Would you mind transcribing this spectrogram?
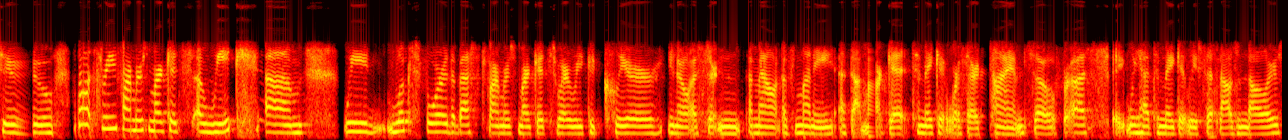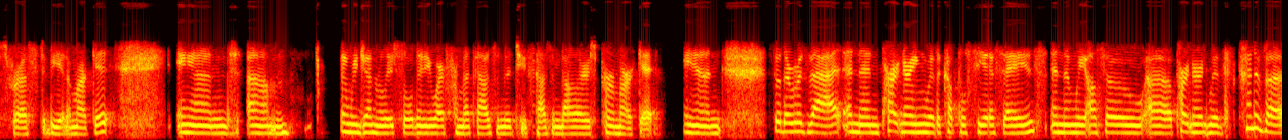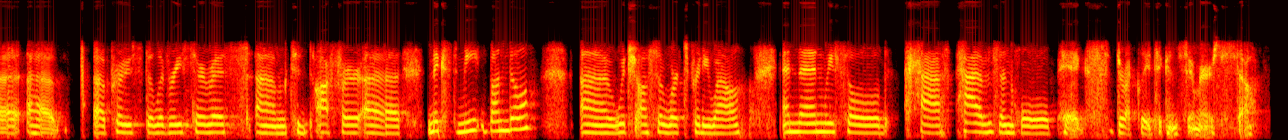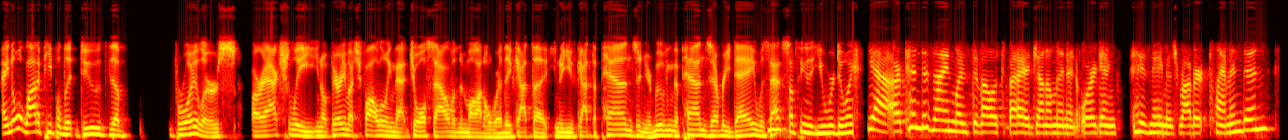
to about three farmers markets a week. Um, we looked for the best farmers markets where we could clear, you know, a certain amount of money at that market to make it worth our time. So for us, we had to make at least a thousand dollars for us to be at a market, and um, and we generally sold anywhere from a thousand to two thousand dollars per market. And so there was that, and then partnering with a couple CSAs, and then we also uh, partnered with kind of a, a, a produce delivery service um, to offer a mixed meat bundle, uh, which also worked pretty well. And then we sold half halves and whole pigs directly to consumers. So. I know a lot of people that do the broilers are actually, you know, very much following that Joel Salatin model where they've got the, you know, you've got the pens and you're moving the pens every day. Was that mm-hmm. something that you were doing? Yeah, our pen design was developed by a gentleman in Oregon. His name is Robert Plamondon.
